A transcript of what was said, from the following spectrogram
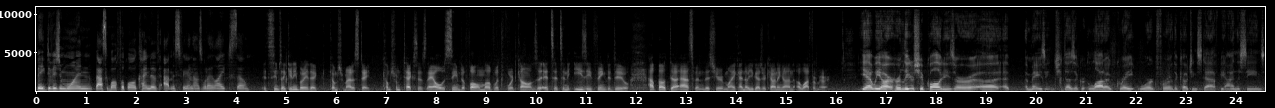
big division one basketball football kind of atmosphere and that was what i liked so. It seems like anybody that comes from out of state comes from texas they always seem to fall in love with fort collins. It's, it's an easy thing to do. How about uh, aspen this year mike? I know you guys are counting on a lot from her. Yeah we are. Her leadership qualities are uh, amazing. She does a, lot of great work for the coaching staff behind the scenes,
